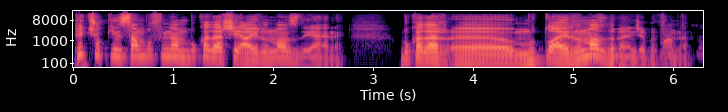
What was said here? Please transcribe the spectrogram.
pek çok insan bu filmden bu kadar şey ayrılmazdı yani. Bu kadar e, mutlu ayrılmazdı bence bu filmden. Mantıklı.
